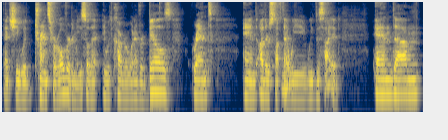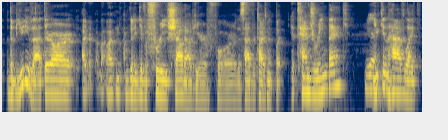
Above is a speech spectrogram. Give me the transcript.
that she would transfer over to me so that it would cover whatever bills, rent, and other stuff that we we decided. And um, the beauty of that, there are, I, am going to give a free shout out here for this advertisement, but Tangerine Bank, yeah. you can have like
